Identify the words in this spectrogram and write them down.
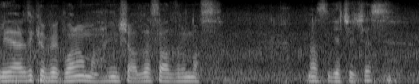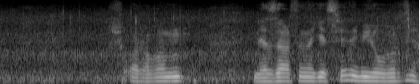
İleride köpek var ama inşallah saldırmaz. Nasıl geçeceğiz? Şu arabanın nezaretine geçseydim iyi olurdu ya.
